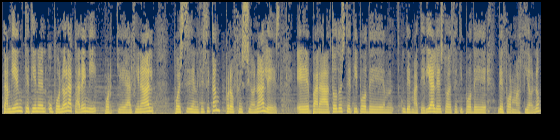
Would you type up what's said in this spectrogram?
también que tienen Uponor Academy, porque al final pues se necesitan profesionales eh, para todo este tipo de, materiales, todo este tipo de, formación, ¿no?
